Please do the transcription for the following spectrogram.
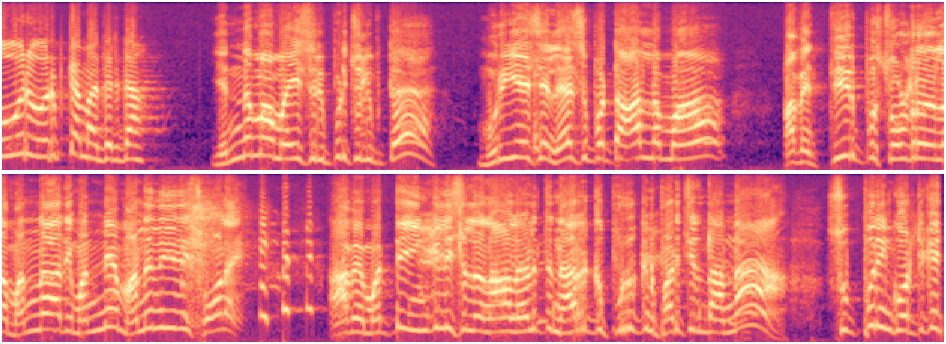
ஊரு உருப்பிட்ட மாதிரி தான் என்னம்மா மகேஸ்வரி இப்படி சொல்லிவிட்ட? முருகேசன் லேசுப்பட்ட ஆள்லம்மா. அவன் தீர்ப்பு சொல்றதுல மன்னாதி மண்ணே மனுநீதி சோழன். அவன் மட்டும் இங்கிலீஷ்ல நாலு எழுத்து நறுக்கு புருக்குன்னு படிச்சிருந்தான்னா சுப்ரீம் கோர்ட்டுக்கு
